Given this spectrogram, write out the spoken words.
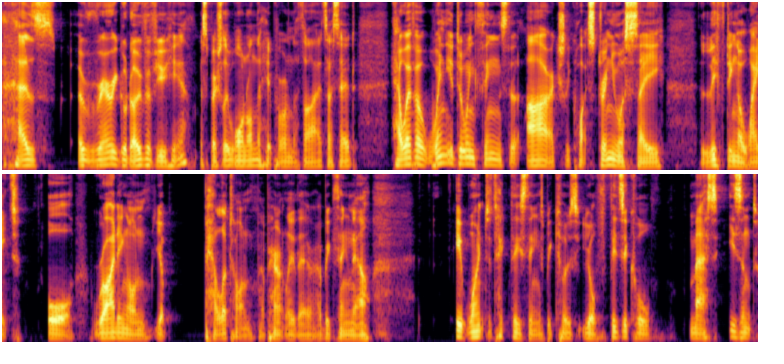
has a very good overview here, especially worn on the hip or on the thigh, as I said. However, when you're doing things that are actually quite strenuous, say lifting a weight or riding on your Peloton, apparently they're a big thing now, it won't detect these things because your physical mass isn't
